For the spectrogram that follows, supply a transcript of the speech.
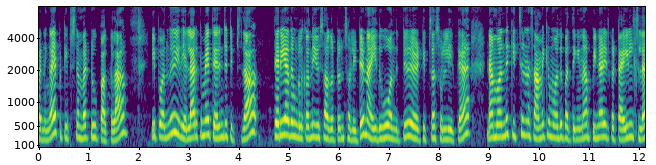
பண்ணுங்கள் இப்போ டிப்ஸ் நம்பர் டூ பார்க்கலாம். இப்போ வந்து இது எல்லாருக்குமே தெரிஞ்ச டிப்ஸ் தான். தெரியாதவங்களுக்கு வந்து யூஸ் ஆகட்டும்னு சொல்லிட்டு நான் இதுவும் வந்துட்டு டிப்ஸாக சொல்லியிருக்கேன். நம்ம வந்து கிச்சனில் சமைக்கும் போது பார்த்திங்கன்னா பின்னாடி இருக்க டைல்ஸில்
